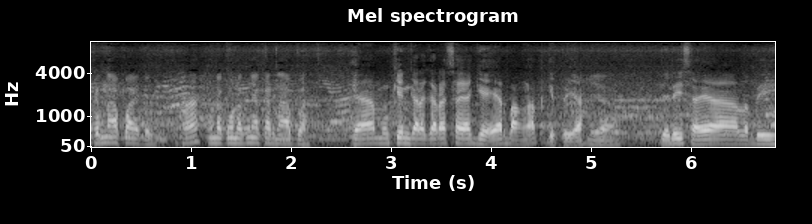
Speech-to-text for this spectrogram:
Karena apa itu? Hah? Unek-uneknya karena apa? ya mungkin gara-gara saya GR banget gitu ya Iya. jadi saya lebih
